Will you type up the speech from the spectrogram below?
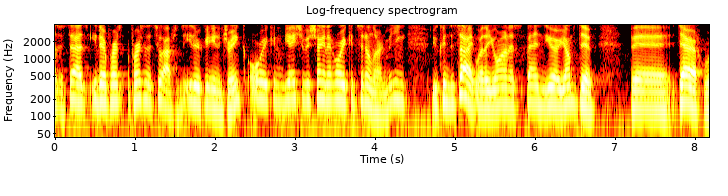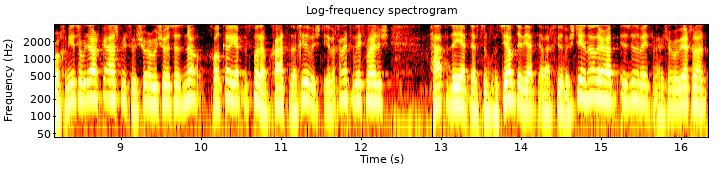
says either a, person has two options: either you can eat and drink, or you can be yeshiv v'shayna, or you can sit and learn. Meaning, you can decide whether you want to spend your yom tiv b'derech ruchnis or b'derech gashmis. Shur Mishur says no. Chalka, you have to split up. Chatz l'chil v'shti v'chatz v'beis medish. Half the day you have to have simchas yom tiv, you have to have achil v'shti. Another half is in the base medish. Rabbi Yechanan.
